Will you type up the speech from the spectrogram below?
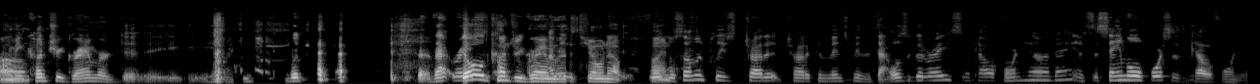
I mean, Um, Country Grammar. uh, you know, what that, that race. the old country grammar I mean, has shown up. Will, will someone please try to try to convince me that that was a good race in California the other day? It's the same old horses in California,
